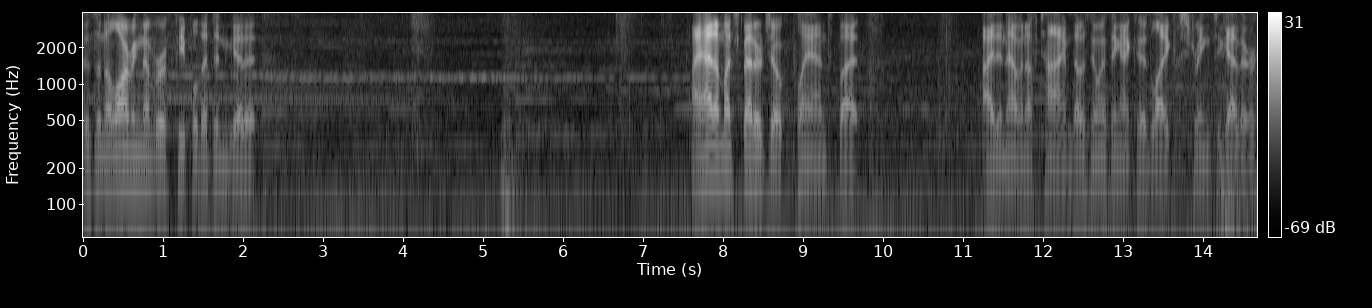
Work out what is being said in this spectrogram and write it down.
There's an alarming number of people that didn't get it. I had a much better joke planned, but I didn't have enough time. That was the only thing I could like string together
